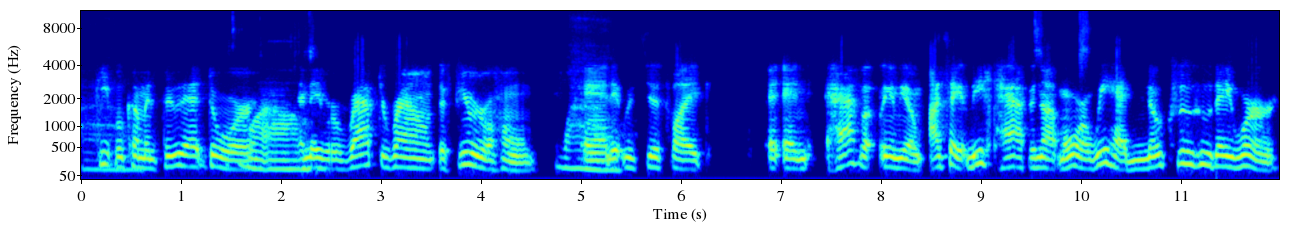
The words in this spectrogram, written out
wow. people coming through that door, wow. and they were wrapped around the funeral home. Wow. And it was just like, and, and half of, you know, I'd say at least half, if not more, we had no clue who they were.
